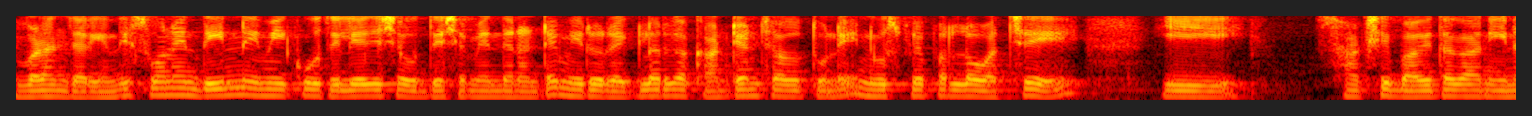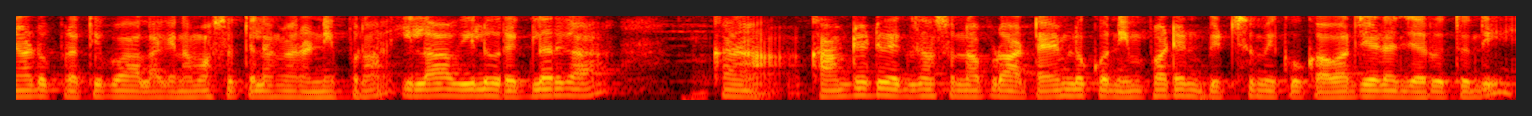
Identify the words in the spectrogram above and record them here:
ఇవ్వడం జరిగింది. సో నేను దీన్ని మీకు తెలియజేసే ఉద్దేశం ఏంటంటే మీరు రెగ్యులర్గా కంటెంట్ చదువుతుండే న్యూస్ పేపర్లో వచ్చే ఈ సాక్షి భవిత కానీ ఈనాడు ప్రతిభ అలాగే నమస్తే తెలంగాణ నిపుణ ఇలా వీళ్ళు రెగ్యులర్గా కాంపిటేటివ్ ఎగ్జామ్స్ ఉన్నప్పుడు ఆ టైంలో కొన్ని ఇంపార్టెంట్ బిట్స్ మీకు కవర్ చేయడం జరుగుతుంది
